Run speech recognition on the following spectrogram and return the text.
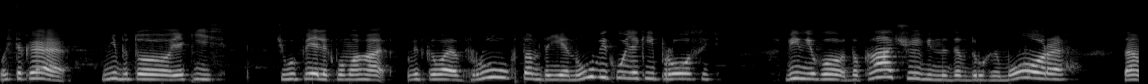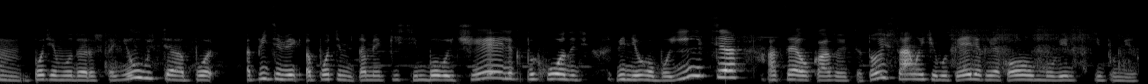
ось таке, нібито якийсь помагає, відкриває фрукт, там дає нубіку, який просить. Він його докачує, він йде в друге море, там потім вони розстаються, а, по, а, потім, а потім там якийсь імбовий челік приходить, він його боїться, а це, оказується, той самий чебупелік, якому він типу міг.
